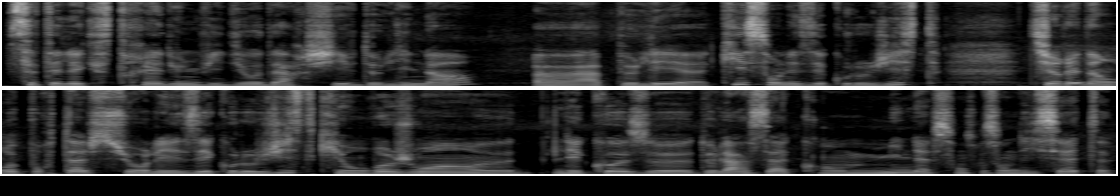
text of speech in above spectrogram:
C'était l'extrait d'une vidéo d'archives de l'INA euh, appelé euh, Qui sont les écologistes tiré d'un reportage sur les écologistes qui ont rejoint euh, les causes de l'Arzac en 1977.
